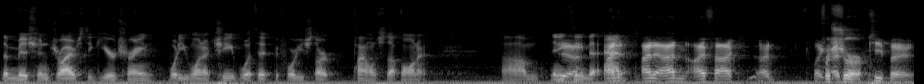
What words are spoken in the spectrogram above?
the mission drives the gear train. What do you want to achieve with it before you start piling stuff on it? Um, anything yeah, to add? I'd, I'd add an IFAK. I'd like for I sure. Keep a,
